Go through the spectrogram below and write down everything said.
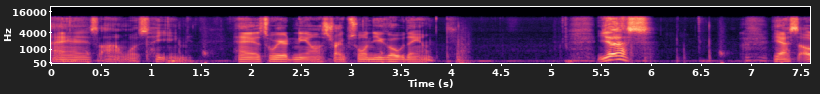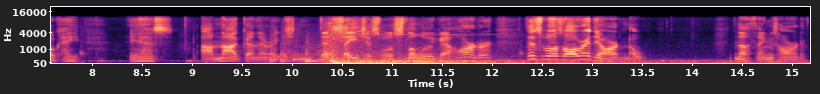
As I was saying, has weird neon stripes when you go down. Yes! Yes, okay. Yes, I'm not gonna reach. The stages will slowly get harder. This was already hard. No. Nothing's hard.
